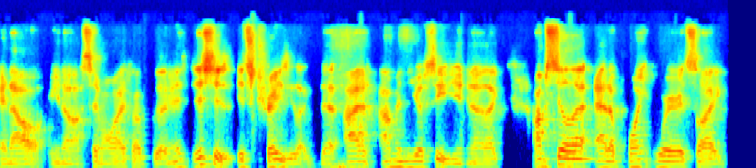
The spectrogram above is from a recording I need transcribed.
and I'll, you know, I'll say my wife, I'll be like, this is, it's crazy. Like that I, I'm in the UFC, you know, like I'm still at, at a point where it's like,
